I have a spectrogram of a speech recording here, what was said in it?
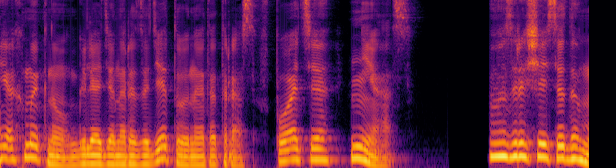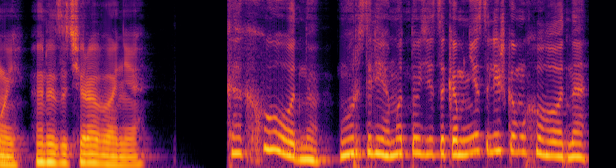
я хмыкнул, глядя на разодетую на этот раз в платье Ниас. «Возвращайся домой, разочарование». «Как холодно! Урслем относится ко мне слишком холодно!»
